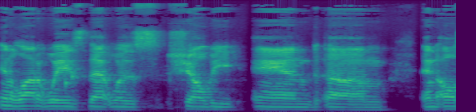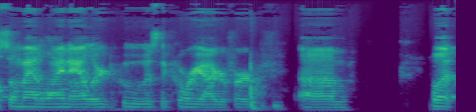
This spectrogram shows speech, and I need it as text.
in a lot of ways, that was Shelby and um, and also Madeline Allard, who was the choreographer. Um, but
